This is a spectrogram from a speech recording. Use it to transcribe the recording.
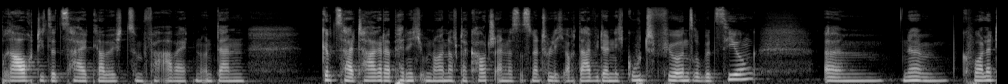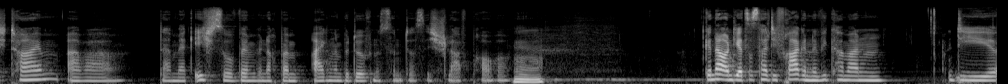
braucht diese Zeit, glaube ich, zum Verarbeiten. Und dann gibt es halt Tage, da penne ich um neun auf der Couch ein. Das ist natürlich auch da wieder nicht gut für unsere Beziehung. Ähm, ne, Quality Time, aber da merke ich so, wenn wir noch beim eigenen Bedürfnis sind, dass ich Schlaf brauche. Genau, und jetzt ist halt die Frage, ne, wie kann man die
